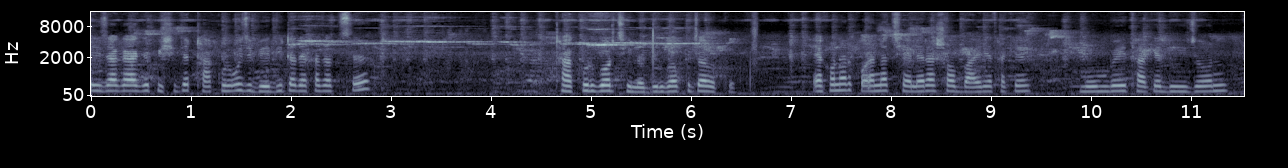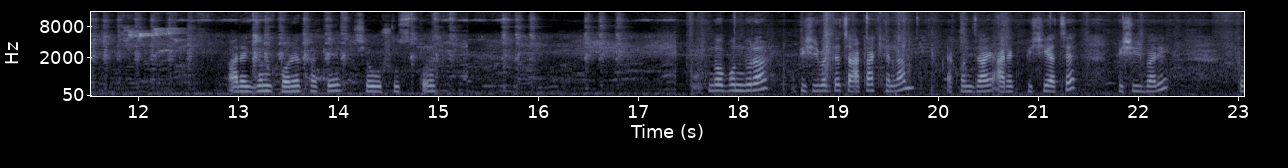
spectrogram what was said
এই জায়গায় আগে পিসিদের ঠাকুর, ওই যে বেদিটা দেখা যাচ্ছে। ঠাকুরঘর ছিল দুর্গাপূজা হতো এখন আর করে না, ছেলেরা সব বাইরে থাকে। মুম্বাই থাকে দুইজন, আরেকজন ঘরে থাকে সে অসুস্থ। বন্ধুরা, পিসির বাড়িতে চাটা খেলাম। এখন যাই, আরেক পিসি আছে, পিসির বাড়ি। তো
